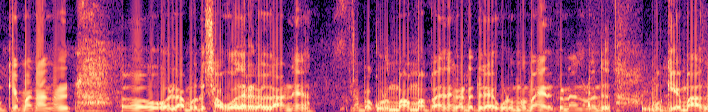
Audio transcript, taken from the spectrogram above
முக்கியமாக நாங்கள் எல்லாம் ஒரு சகோதரர்களான அப்போ குடும்பம் அப்போ அந்த கட்டத்தில் குடும்பமாக இருக்க. நாங்கள் வந்து முக்கியமாக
